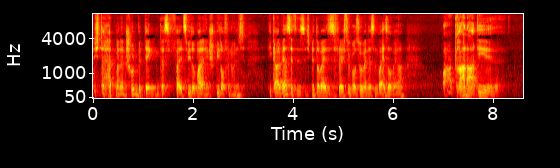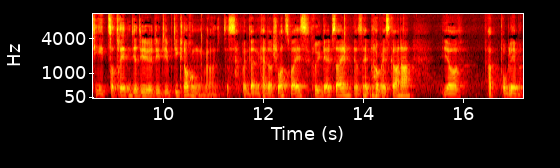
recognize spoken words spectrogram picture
ich, da hat man dann schon Bedenken, dass falls wieder mal ein Spieler von uns, egal wer es jetzt ist, ich, mittlerweile ist es vielleicht sogar so, wenn das ein Weißer wäre, oh, Grana, die, die zertreten dir die, die, die, die Knochen. Ja, das, und dann kann er schwarz, weiß, grün, gelb sein, ihr seid blau-weiß Grana, ihr habt Probleme.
